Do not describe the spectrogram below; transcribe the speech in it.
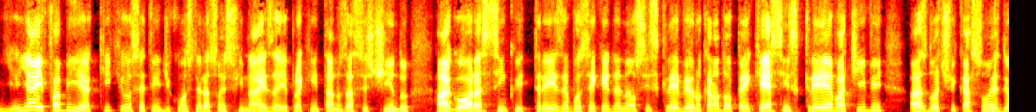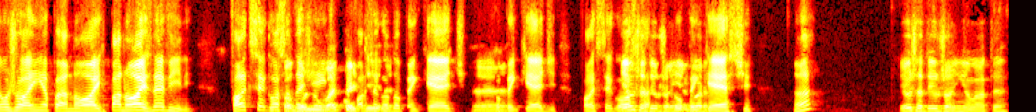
E aí, Fabia, o que, que você tem de considerações finais aí para quem está nos assistindo agora, 5 e 3? É você que ainda não se inscreveu no canal do Opencast, se inscreva, ative as notificações, dê um joinha para nós, para nós, né, Vini? Fala que você gosta favor, da gente. Perder, fala que você gosta né? do Opencast, é. Opencast. Fala que você gosta do Opencast. Hã? Eu já dei o joinha lá até.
